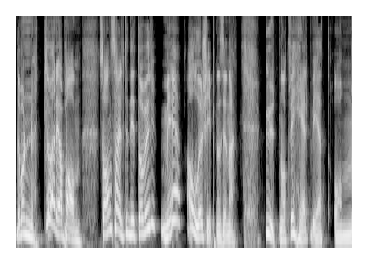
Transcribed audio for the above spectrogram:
det var nødt til å være Japan, så han seilte ditover med alle skipene sine. Uten at vi helt vet om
